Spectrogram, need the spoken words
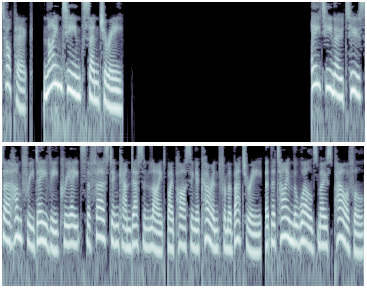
Topic: 19th century 1802 Sir Humphry Davy creates the first incandescent light by passing a current from a battery, at the time the world's most powerful,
